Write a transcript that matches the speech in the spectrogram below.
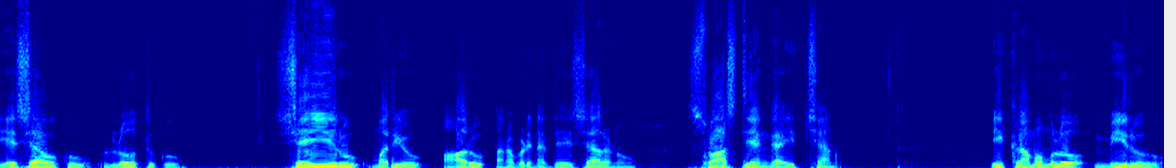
ఏషావుకు లోతుకు షేయిరు మరియు ఆరు అనబడిన దేశాలను స్వాస్థ్యంగా ఇచ్చాను. ఈ క్రమంలో మీరు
